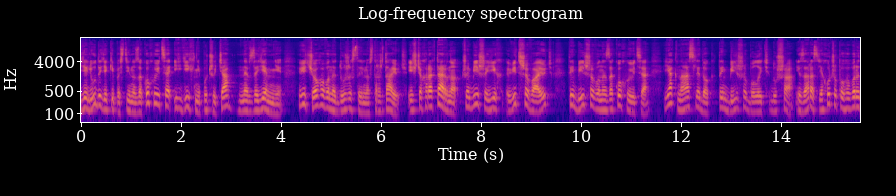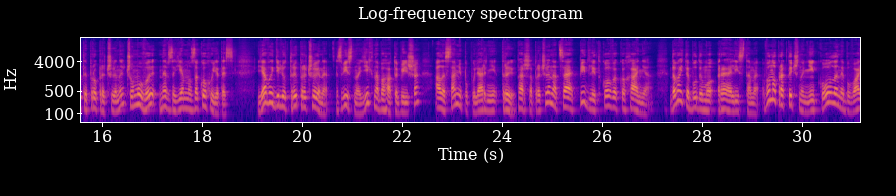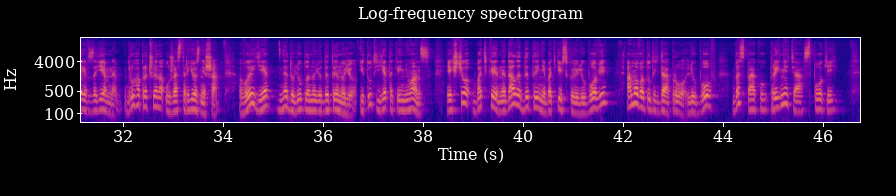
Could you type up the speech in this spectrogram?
Є люди, які постійно закохуються, і їхні почуття невзаємні, від чого вони дуже сильно страждають. І що характерно, чим більше їх відшивають, тим більше вони закохуються. Як наслідок, тим більше болить душа. І зараз я хочу поговорити про причини, чому ви невзаємно закохуєтесь. Я виділю три причини. Звісно, їх набагато більше, але самі популярні три. Перша причина це підліткове кохання. Давайте будемо реалістами. Воно практично ніколи не буває взаємним. Друга причина уже серйозніша. Ви є недолюбленою дитиною. І тут є такий нюанс. Якщо батьки не дали дитині батьківської любові, а мова тут йде про любов, безпеку, прийняття, спокій.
